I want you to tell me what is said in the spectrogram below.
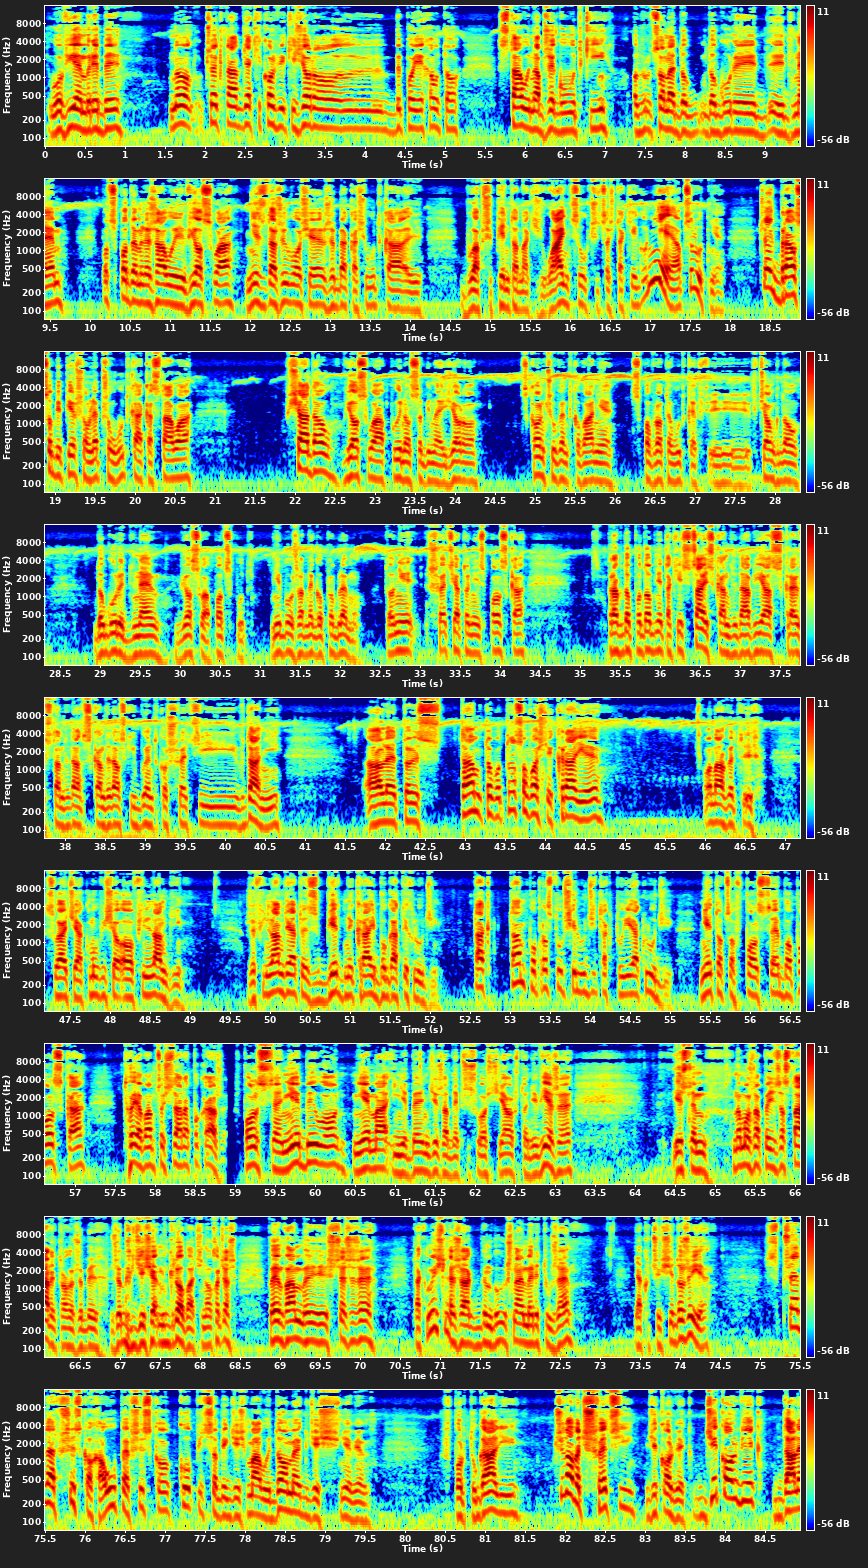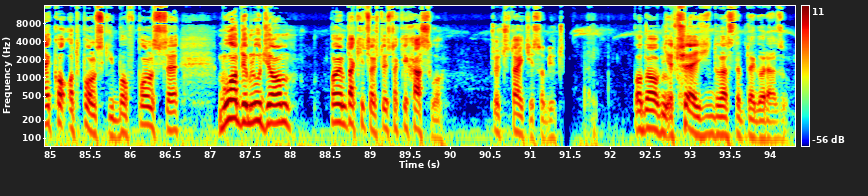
Łowiłem ryby. No, człowiek na jakiekolwiek jezioro yy, by pojechał, to stały na brzegu łódki, odwrócone do, do góry y, dnem. Pod spodem leżały wiosła. Nie zdarzyło się, żeby jakaś łódka y, była przypięta na jakiś łańcuch czy coś takiego. Nie, absolutnie. Człowiek brał sobie pierwszą lepszą łódkę, jaka stała, wsiadał, wiosła, płynął sobie na jezioro, skończył wędkowanie, z powrotem łódkę y, wciągnął do góry dnem, wiosła pod spód. Nie było żadnego problemu. To nie, Szwecja to nie jest Polska. Prawdopodobnie tak jest w całej Skandynawii, a z krajów skandyna- skandynawskich byłem tylko w Szwecji i w Danii. Ale to jest tam, to, to są właśnie kraje, o nawet, y, słuchajcie, jak mówi się o Finlandii, że Finlandia to jest biedny kraj bogatych ludzi. Tak, tam po prostu się ludzi traktuje jak ludzi. Nie to co w Polsce, bo Polska, to ja wam coś zaraz pokażę. W Polsce nie było, nie ma i nie będzie żadnej przyszłości. Ja już to nie wierzę. Jestem, no można powiedzieć, za stary trochę, żeby, żeby gdzieś emigrować. No chociaż powiem Wam y, szczerze, że tak myślę, że jakbym był już na emeryturze, jak oczywiście dożyję, sprzedać wszystko, chałupę, wszystko, kupić sobie gdzieś mały domek, gdzieś, nie wiem, w Portugalii, czy nawet w Szwecji, gdziekolwiek, gdziekolwiek daleko od Polski, bo w Polsce młodym ludziom powiem takie coś, to jest takie hasło. Przeczytajcie sobie. Podobnie, cześć, do następnego razu.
